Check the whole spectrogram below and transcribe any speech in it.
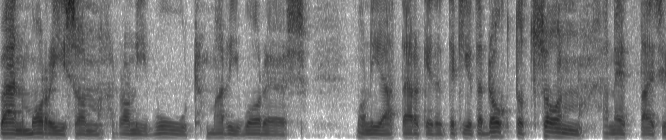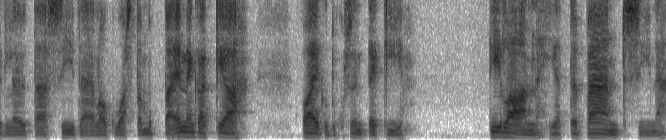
Van Morrison, Ronnie Wood, Muddy Waters, monia tärkeitä tekijöitä. Dr. John, hänet taisi löytää siitä elokuvasta, mutta ennen kaikkea vaikutuksen teki Dylan ja The Band siinä,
